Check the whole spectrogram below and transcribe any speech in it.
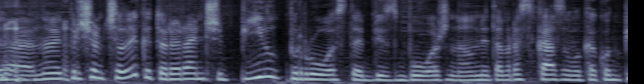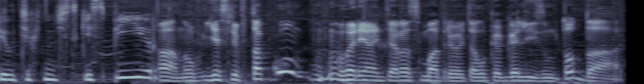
Да, ну и причем человек, который раньше пил просто безбожно. Он мне там рассказывал, как он пил технический спирт. А, ну если в таком варианте рассматривать алкоголизм, то да.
